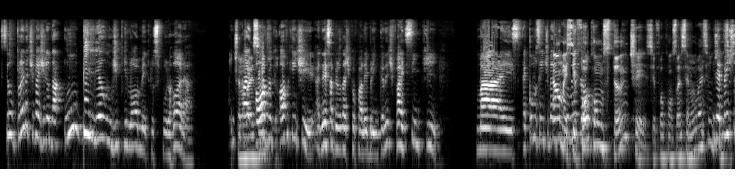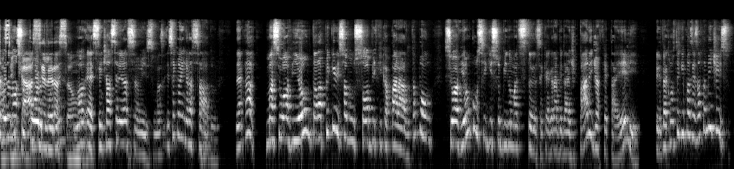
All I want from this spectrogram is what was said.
se o planeta estiver girando a um bilhão de quilômetros por hora, a gente vai, óbvio, óbvio que a gente, nessa velocidade que eu falei brincando, a gente vai sentir. Mas é como se a gente tivesse. Não, mas se for constante, se for constante, você não vai sentir. Depende também do nosso a corpo. Aceleração. Né? É, sente a aceleração, isso. Mas esse aqui é o engraçado. Né? Ah, mas se o avião tá lá, por que ele só não sobe e fica parado? Tá bom. Se o avião conseguir subir numa distância que a gravidade pare de afetar ele, ele vai conseguir fazer exatamente isso.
